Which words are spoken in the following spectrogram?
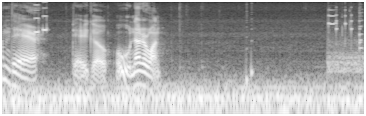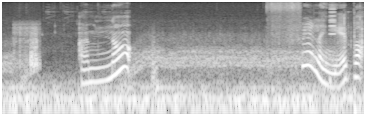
Come there. There you go. Oh, another one. I'm not feeling it, but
